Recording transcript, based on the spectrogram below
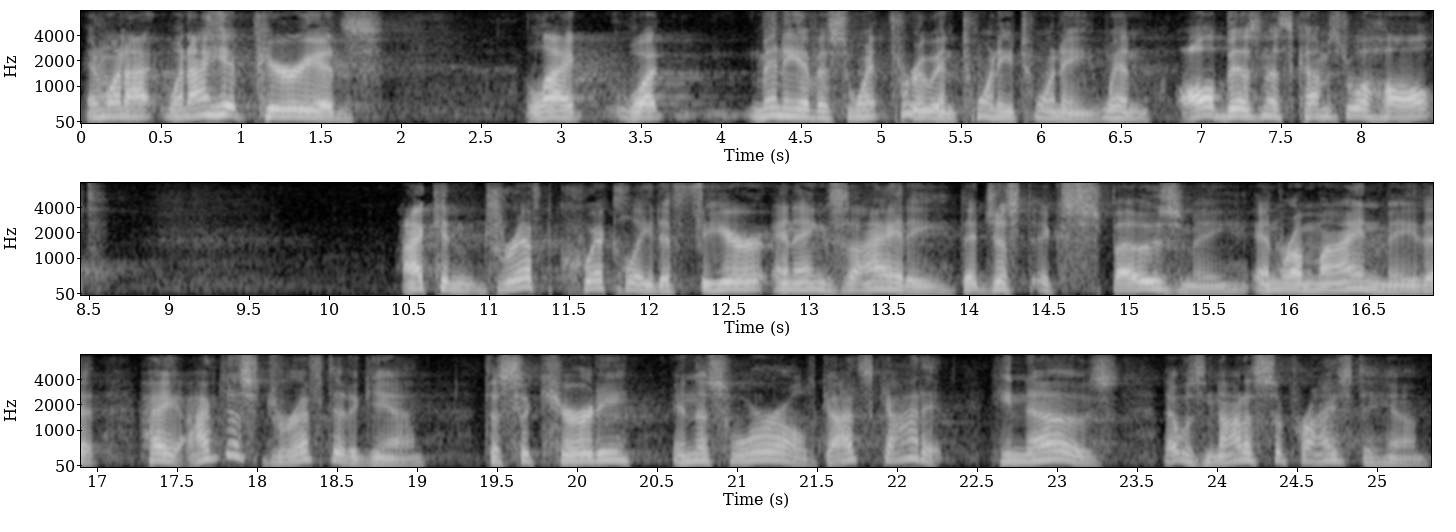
and when I, when I hit periods like what many of us went through in 2020, when all business comes to a halt, I can drift quickly to fear and anxiety that just expose me and remind me that, hey, I've just drifted again to security in this world. God's got it, He knows. That was not a surprise to Him.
